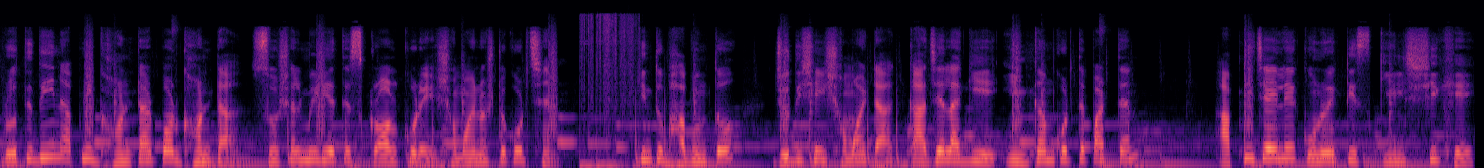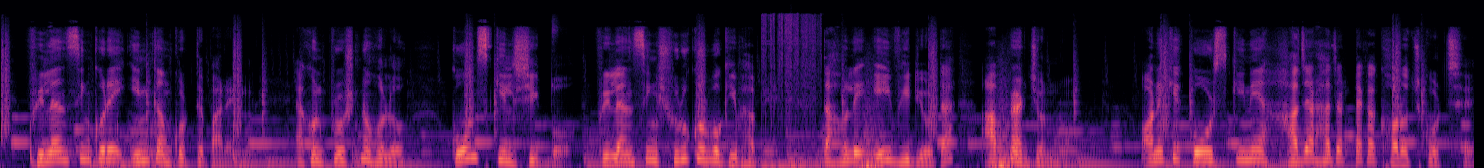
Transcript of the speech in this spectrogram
প্রতিদিন আপনি ঘণ্টার পর ঘণ্টা সোশ্যাল মিডিয়াতে স্ক্রল করে সময় নষ্ট করছেন। কিন্তু ভাবুন তো, যদি সেই সময়টা কাজে লাগিয়ে ইনকাম করতে পারতেন? আপনি চাইলে কোনো একটি স্কিল শিখে ফ্রিল্যান্সিং করে ইনকাম করতে পারেন। এখন প্রশ্ন হলো, কোন স্কিল শিখব? ফ্রিল্যান্সিং শুরু করব কীভাবে? তাহলে এই ভিডিওটা আপনার জন্য। অনেকে কোর্স কিনে হাজার হাজার টাকা খরচ করছে,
